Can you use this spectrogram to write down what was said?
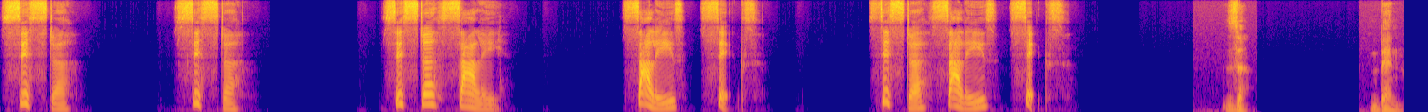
Sister. Sister. Sister Sally. Sally's six. Sister Sally's six. Z. Ben.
